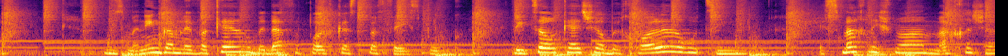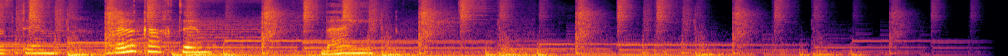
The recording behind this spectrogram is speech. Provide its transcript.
מוזמנים גם לבקר בדף הפודקאסט בפייסבוק, ליצור קשר בכל הערוצים. אשמח לשמוע מה חשבתם ולקחתם. ביי.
